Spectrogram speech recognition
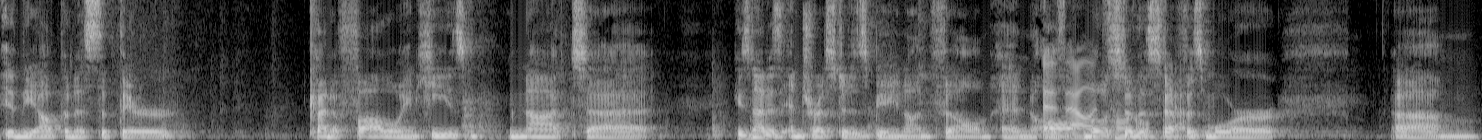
in the Alpinist that they're kind of following, he's not, uh, he's not as interested as being on film. And all, most of the stuff yeah. is more, um,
